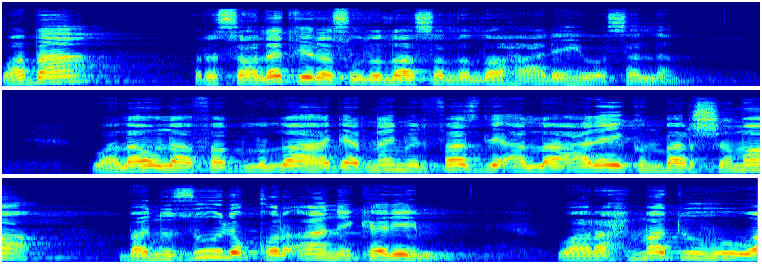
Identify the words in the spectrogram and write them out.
و رسالت رسول الله صلی الله علیه و سلم ولولا فضل الله اگر نمی فضل الله علیکم بر شما به نزول قرآن کریم و رحمته و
